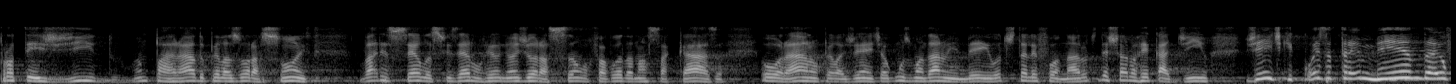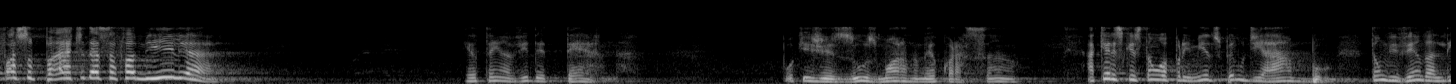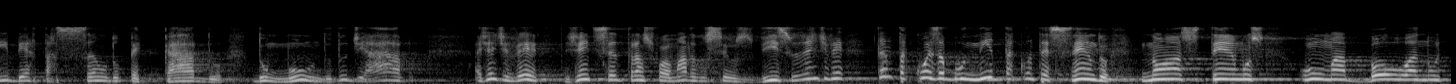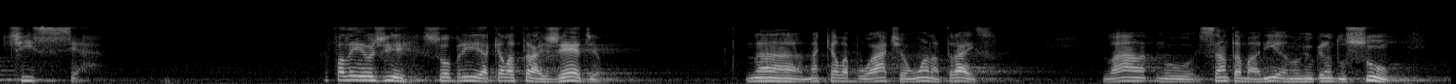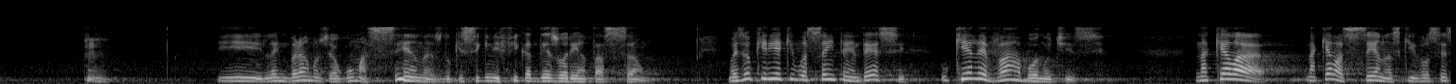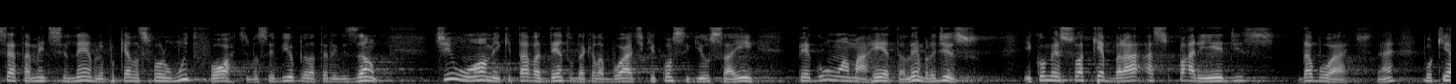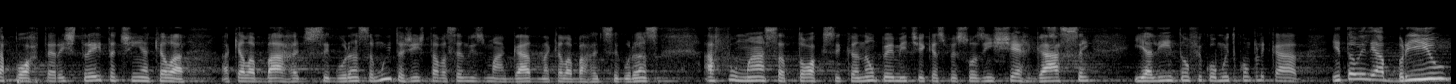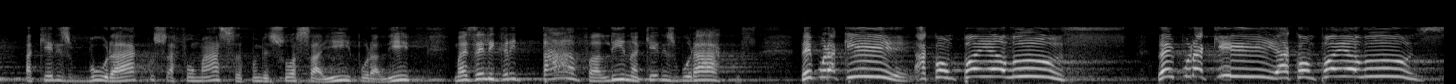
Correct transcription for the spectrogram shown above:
protegido, amparado pelas orações. Várias células fizeram reuniões de oração a favor da nossa casa, oraram pela gente, alguns mandaram um e-mail, outros telefonaram, outros deixaram um recadinho. Gente, que coisa tremenda! Eu faço parte dessa família. Eu tenho a vida eterna, porque Jesus mora no meu coração. Aqueles que estão oprimidos pelo diabo, estão vivendo a libertação do pecado, do mundo, do diabo. A gente vê gente sendo transformada dos seus vícios, a gente vê tanta coisa bonita acontecendo. Nós temos uma boa notícia. Eu falei hoje sobre aquela tragédia na, naquela boate há um ano atrás, lá no Santa Maria, no Rio Grande do Sul e lembramos de algumas cenas do que significa desorientação. Mas eu queria que você entendesse o que é levar a boa notícia. Naquela, naquelas cenas que você certamente se lembra, porque elas foram muito fortes, você viu pela televisão, tinha um homem que estava dentro daquela boate que conseguiu sair, pegou uma marreta, lembra disso? E começou a quebrar as paredes da boate, né? Porque a porta era estreita, tinha aquela aquela barra de segurança, muita gente estava sendo esmagado naquela barra de segurança. A fumaça tóxica não permitia que as pessoas enxergassem e ali então ficou muito complicado. Então ele abriu aqueles buracos, a fumaça começou a sair por ali, mas ele gritava ali naqueles buracos: "Vem por aqui, acompanhe a luz!" Vem por aqui, acompanhe a luz.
